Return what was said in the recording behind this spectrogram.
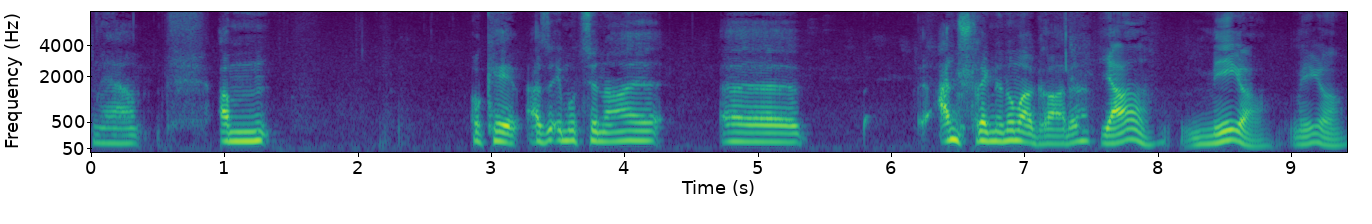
Ja. Ähm, okay, also emotional äh, anstrengende Nummer gerade. ja, mega, mega.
